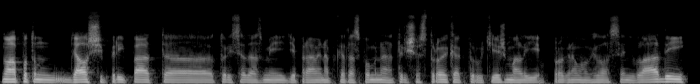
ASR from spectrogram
No a potom ďalší prípad, ktorý sa dá zmieniť, je práve napríklad tá spomenaná 363, ktorú tiež mali v programovom vyhlásení vlády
